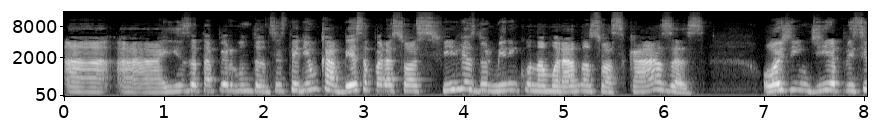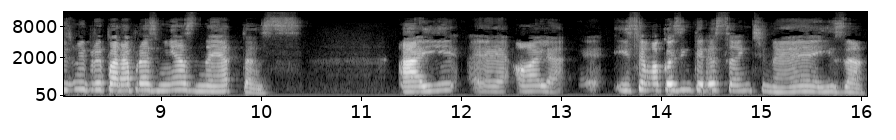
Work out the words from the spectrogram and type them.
a, a Isa está perguntando: vocês teriam cabeça para suas filhas dormirem com o namorado nas suas casas? Hoje em dia, preciso me preparar para as minhas netas. Aí, é, olha, é, isso é uma coisa interessante, né, Isa?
